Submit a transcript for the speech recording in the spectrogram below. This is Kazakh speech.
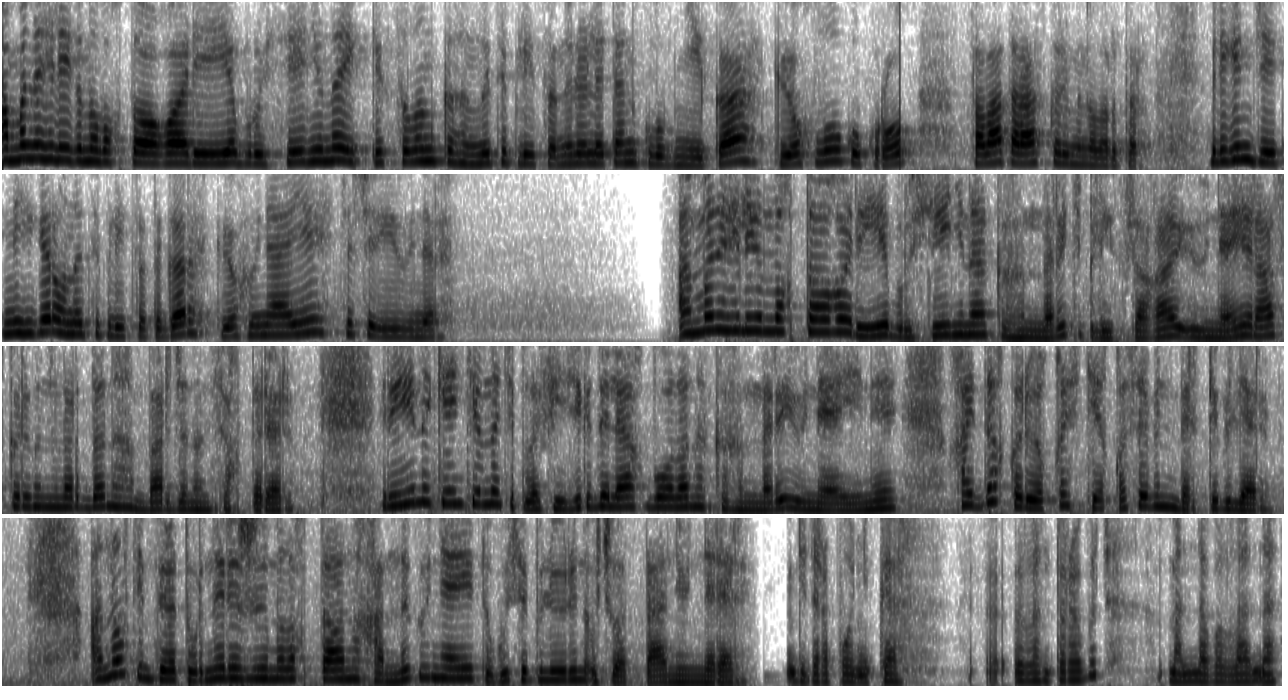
Амман эхилеген олықтауға Рея Брусенина 2 сылын кыһыңы теплицаны өлелетен клубника, күйохлу, кукроп, салат арас көріңін олырдыр. Білген жетіні оны теплицатыгар күйох үнәйі чечері үйінер. Амман эхилеген лохтоого Рея Брусенина кыһыннары теплицаға үйнәй рас көрүнгүнлөрдөн бар жанын сөктөрөр. Рея Кентьевна теплофизик делах болан кыһыннары үйнәйини хайдах көрөккө стекка сөбүн берке билер. Анал температурны режимы лохтоон ханны күнәйи тугу сөпүлүүрүн учуаттаан үйнерер. гидропоника ылан турабыт. Манна боллана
